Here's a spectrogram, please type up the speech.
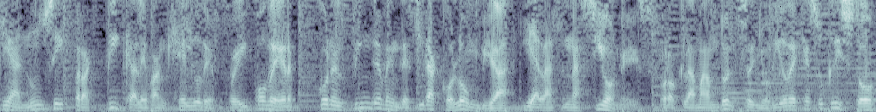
que anuncia y practica el Evangelio de fe y poder con el fin de bendecir a Colombia y a las naciones, proclamando el señorío de Jesucristo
